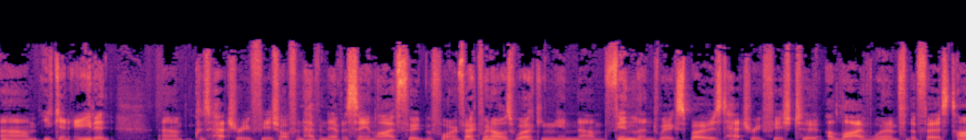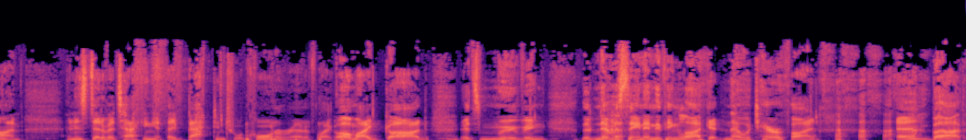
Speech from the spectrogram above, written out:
um, you can eat it. Because hatchery fish often have never seen live food before. In fact, when I was working in um, Finland, we exposed hatchery fish to a live worm for the first time. And instead of attacking it, they backed into a corner out of like, oh my God, it's moving. They've never seen anything like it. And they were terrified. and But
